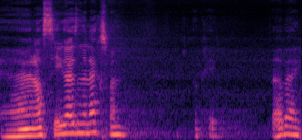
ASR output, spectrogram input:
And I'll see you guys in the next one. Okay, bye bye.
